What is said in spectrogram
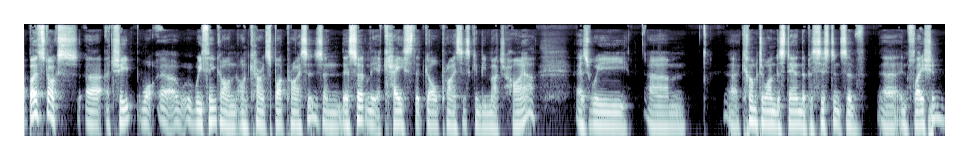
both stocks are cheap, what we think, on, on current spot prices, and there's certainly a case that gold prices can be much higher as we um, come to understand the persistence of uh, inflation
